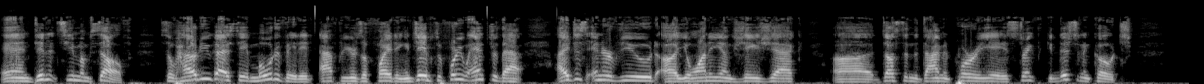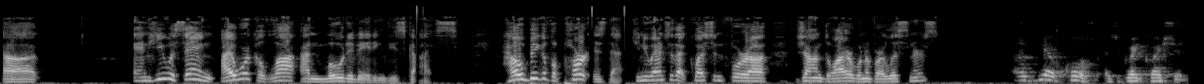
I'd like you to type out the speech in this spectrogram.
and didn't seem himself. So how do you guys stay motivated after years of fighting? And James, before you answer that, I just interviewed uh, Joanna Young Jacek, uh, Dustin the Diamond Poirier's strength and conditioning coach, uh, and he was saying, I work a lot on motivating these guys. How big of a part is that? Can you answer that question for uh, John Dwyer, one of our listeners? Uh, yeah, of course. It's a great question.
